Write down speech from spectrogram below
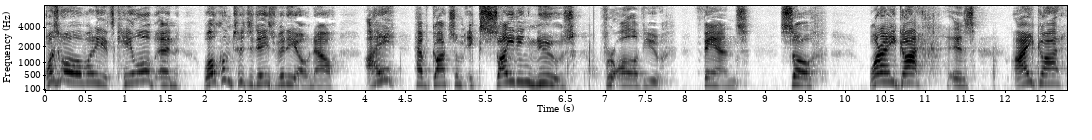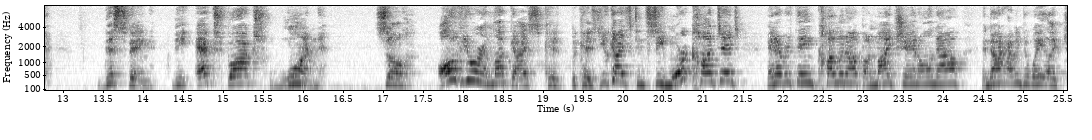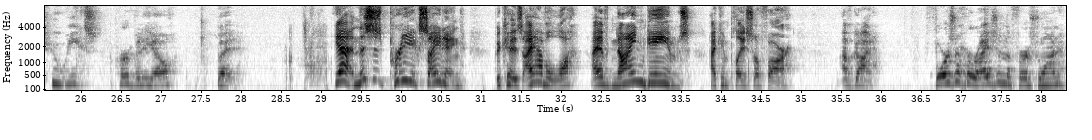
What's going on, everybody? It's Caleb, and welcome to today's video. Now, I have got some exciting news for all of you fans. So, what I got is I got this thing, the Xbox One. So, all of you are in luck, guys, because you guys can see more content and everything coming up on my channel now, and not having to wait like two weeks per video. But yeah, and this is pretty exciting because I have a lot. I have nine games I can play so far. I've got Forza Horizon, the first one,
